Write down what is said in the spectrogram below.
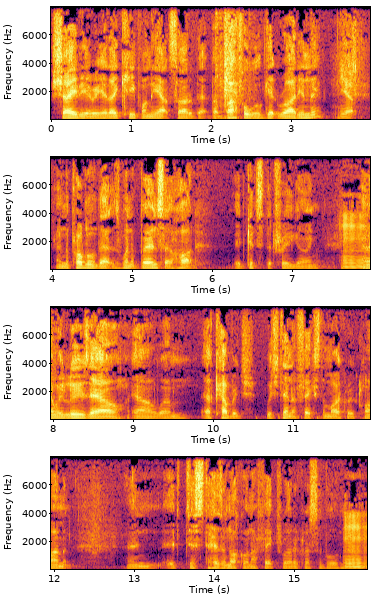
shade area, they keep on the outside of that. But buffel will get right in there. Yeah. And the problem with that is when it burns so hot, it gets the tree going, Mm. and then we lose our our um, our coverage, which then affects the microclimate, and it just has a knock-on effect right across the board. Mm.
